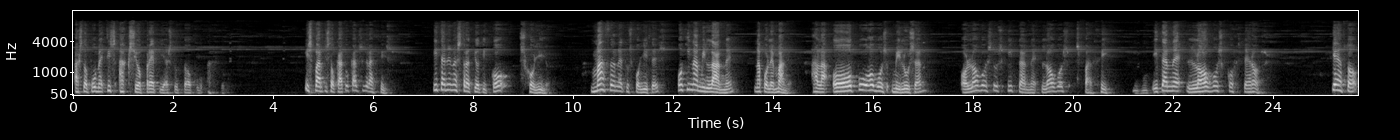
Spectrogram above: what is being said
ας το πούμε, της αξιοπρέπειας του τόπου αυτού. Η Σπάρτη στο κάτω-κάτω της γραφής ήταν ένα στρατιωτικό σχολείο. Μάθανε τους πολίτες όχι να μιλάνε, να πολεμάνε. Αλλά όπου όμως μιλούσαν, ο λόγος τους ήταν λόγος σπαθή. Ήταν λόγος κοφτερός. Και αυτό,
